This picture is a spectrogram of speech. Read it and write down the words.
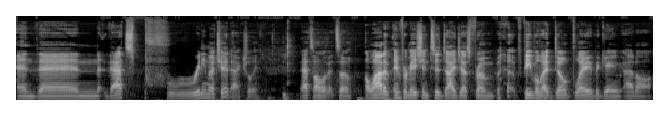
and then that's pretty much it actually. That's all of it. So a lot of information to digest from people that don't play the game at all.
